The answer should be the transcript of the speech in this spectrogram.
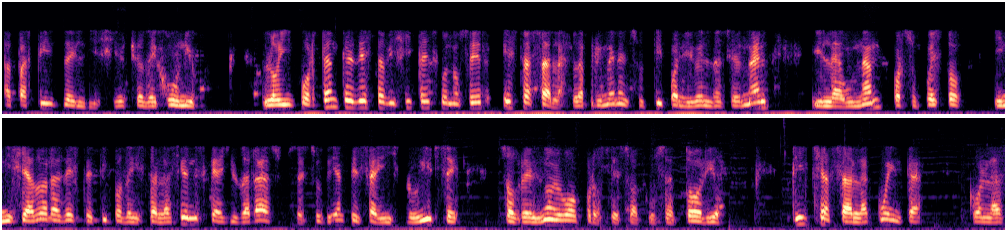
a partir del 18 de junio. Lo importante de esta visita es conocer esta sala, la primera en su tipo a nivel nacional y la UNAM, por supuesto, iniciadora de este tipo de instalaciones que ayudará a sus estudiantes a instruirse sobre el nuevo proceso acusatorio. Dicha sala cuenta con las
